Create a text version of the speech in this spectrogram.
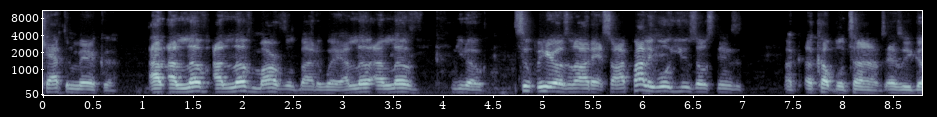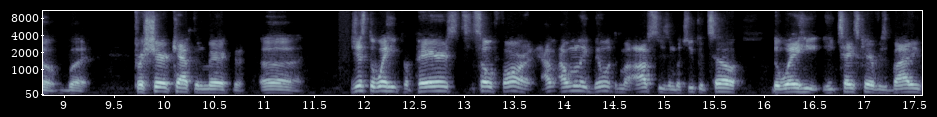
Captain America. I, I love I love Marvels by the way. I love I love, you know, superheroes and all that. So I probably will use those things a, a couple of times as we go. But for sure Captain America. Uh, just the way he prepares so far. I, have only been with him my off season, but you could tell the way he he takes care of his body,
